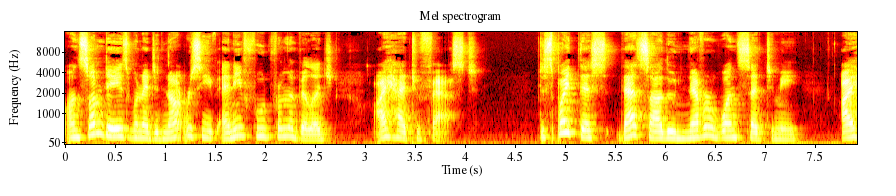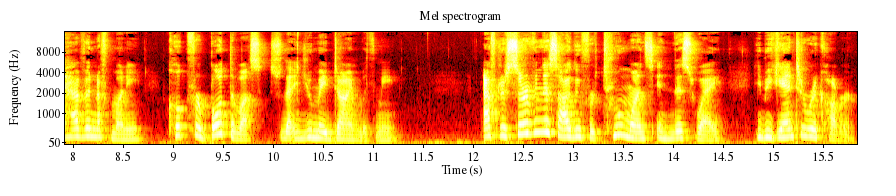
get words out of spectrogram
On some days when I did not receive any food from the village, I had to fast. Despite this, that sadhu never once said to me, I have enough money, cook for both of us so that you may dine with me. After serving the sadhu for two months in this way, he began to recover.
